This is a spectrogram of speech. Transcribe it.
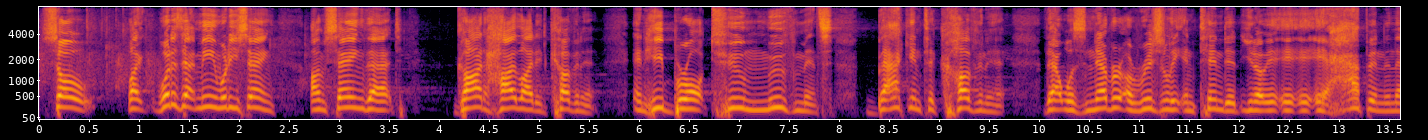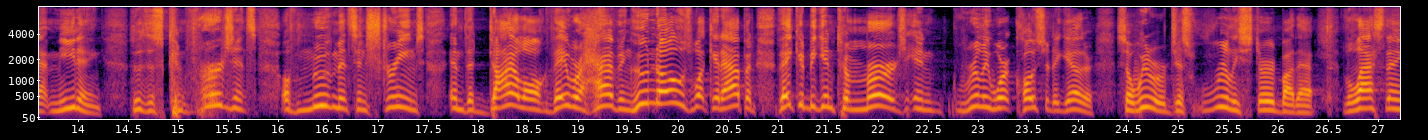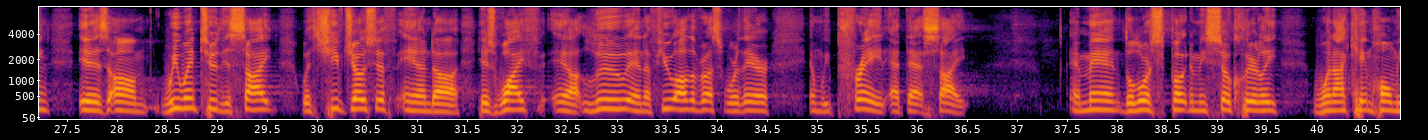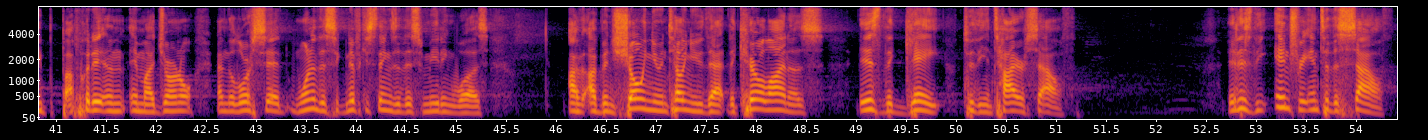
So, like, what does that mean? What are you saying? I'm saying that God highlighted covenant and He brought two movements back into covenant that was never originally intended. You know, it, it, it, happened in that meeting. There's this convergence of movements and streams and the dialogue they were having. Who knows what could happen? They could begin to merge and really work closer together. So we were just really stirred by that. The last thing is um, we went to the site with Chief Joseph and uh, his wife, uh, Lou, and a few other of us were there, and we prayed at that site. And man, the Lord spoke to me so clearly when I came home, I put it in, in my journal, and the Lord said, one of the significant things of this meeting was I've, I've been showing you and telling you that the Carolinas is the gate to the entire South. It is the entry into the South.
